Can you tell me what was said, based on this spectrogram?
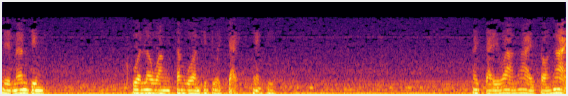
เหตุนั้นจึงควรระวังสังวรที่ตัวใจแห่งเดียวให้ใจว่าง่ายสอนง่าย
